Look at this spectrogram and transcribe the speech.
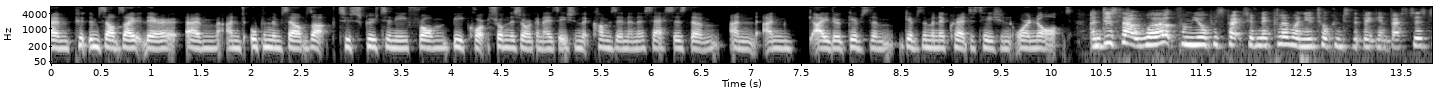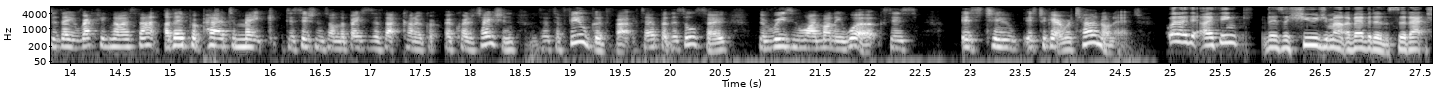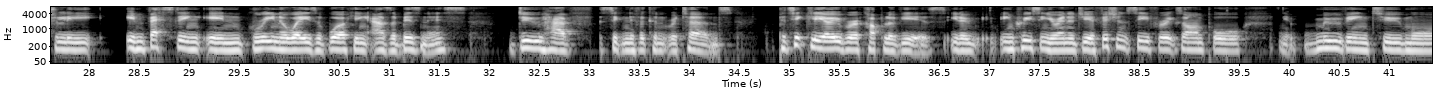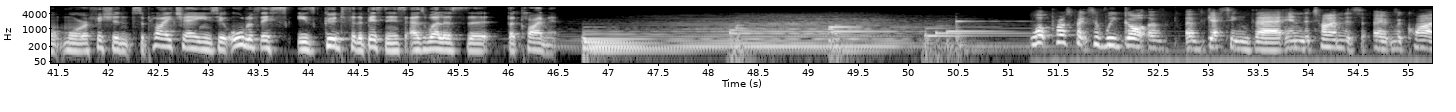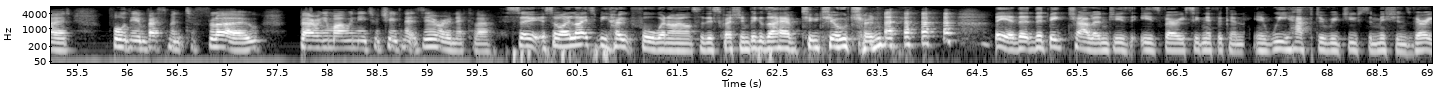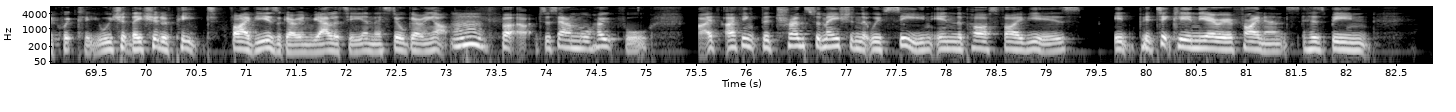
um, put themselves out there um, and open themselves up to scrutiny from B Corps from this organisation that comes in and assesses them and and either gives them gives them an accreditation or not. And does that work from your perspective, Nicola? When you're talking to the big investors, do they recognise that? Are they prepared to make decisions on the basis of that kind of accreditation? There's a feel good factor, but there's also the reason why money works is is to is to get a return on it. Well, I, th- I think there's a huge amount of evidence that actually investing in greener ways of working as a business do have significant returns particularly over a couple of years. You know, increasing your energy efficiency, for example, you know, moving to more more efficient supply chains. You know, all of this is good for the business as well as the the climate. What prospects have we got of, of getting there in the time that's uh, required for the investment to flow bearing in mind we need to achieve net zero, Nicola? So, so I like to be hopeful when I answer this question because I have two children. but yeah, the, the big challenge is is very significant. You know, we have to reduce emissions very quickly. We should they should have peaked five years ago in reality, and they're still going up. Mm. But uh, to sound more hopeful, I, I think the transformation that we've seen in the past five years, it particularly in the area of finance, has been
